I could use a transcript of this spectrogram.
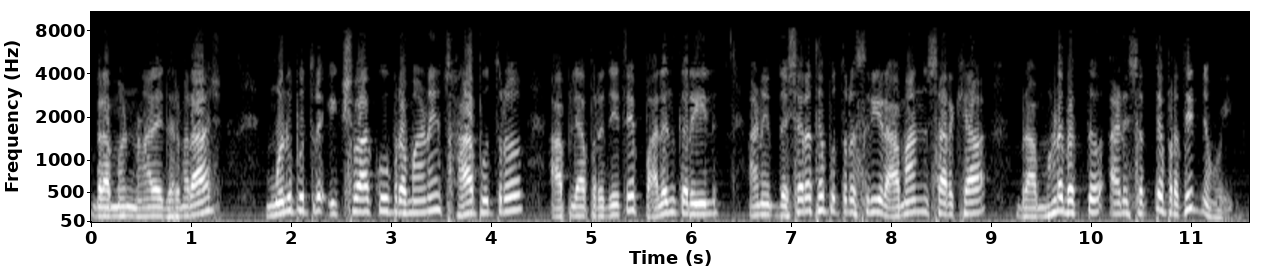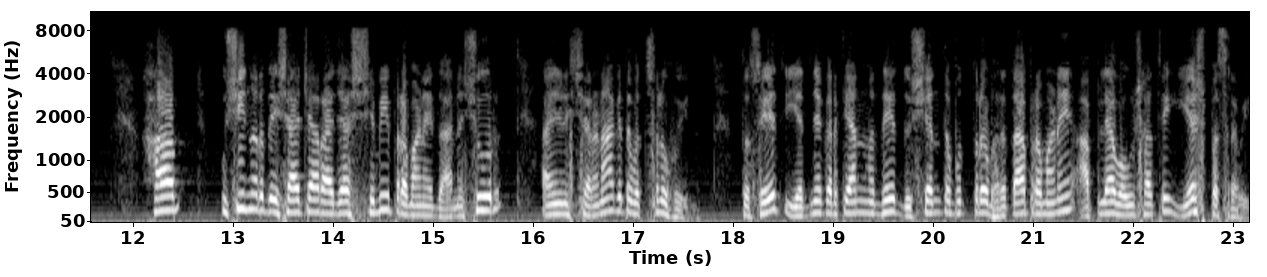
ब्राह्मण म्हणाले धर्मराज मनुपुत्र इक्ष्वाकूप्रमाणेच हा पुत्र आपल्या प्रजेचे पालन करील आणि दशरथ पुत्र श्री रामांसारख्या ब्राह्मण भक्त आणि सत्यप्रतिज्ञ होईल. हा उशीनर देशाच्या राजा शिबीप्रमाणे दानशूर आणि शरणागत वत्सल होईल तसेच यज्ञकर्त्यांमध्ये दुष्यंतपुत्र भरताप्रमाणे आपल्या वंशाचे यश पसरविल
